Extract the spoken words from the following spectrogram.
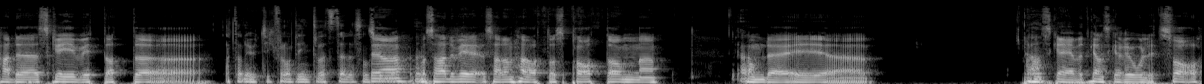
hade skrivit att... eh, Att han utgick från att det inte var ett ställe som skulle... ja, och så hade, vi, så hade han hört oss prata om, eh, Ja. om det i... eh, Han skrev ett ganska roligt svar.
